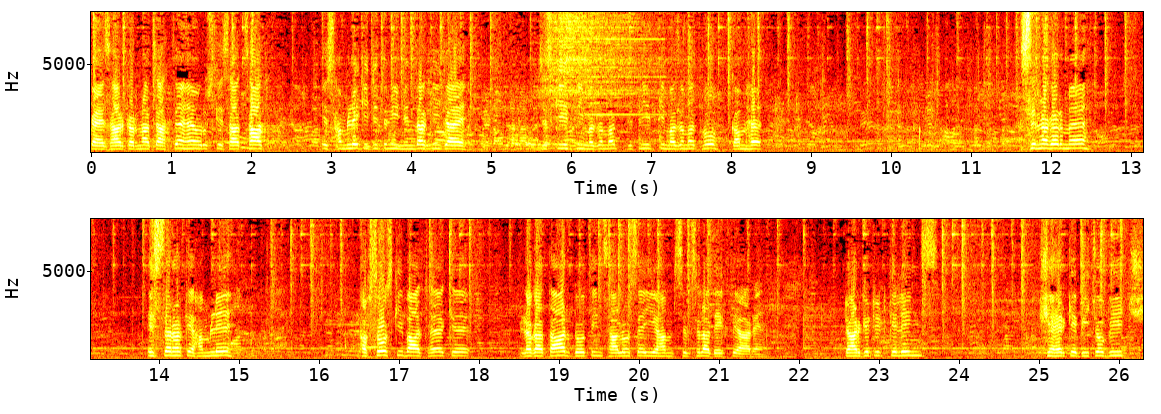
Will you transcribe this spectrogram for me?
का इजहार करना चाहते हैं और उसके साथ साथ इस हमले की जितनी निंदा की जाए, जिसकी इतनी मजम्मत, जितनी इसकी मजम्मत हो, कम है। श्रीनगर में इस तरह के हमले, अफसोस की बात है कि लगातार दो तीन सालों से ये हम सिलसिला देखते आ रहे हैं। टारगेटेड किलिंग्स शहर के बीचों बीच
